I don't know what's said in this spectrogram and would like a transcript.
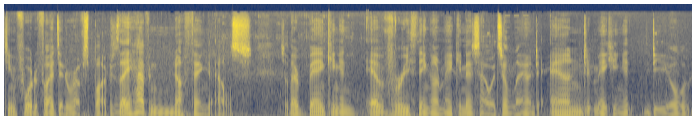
Team Fortified's in a rough spot because they have nothing else. So they're banking in everything on making this howitzer land and making it deal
